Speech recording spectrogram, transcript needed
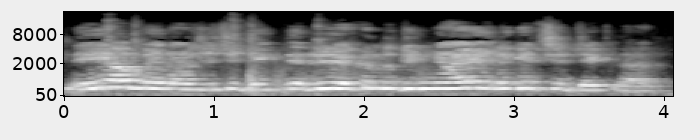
Ne ya bu enerji içecekleri? Yakında dünyayı ele geçirecekler.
